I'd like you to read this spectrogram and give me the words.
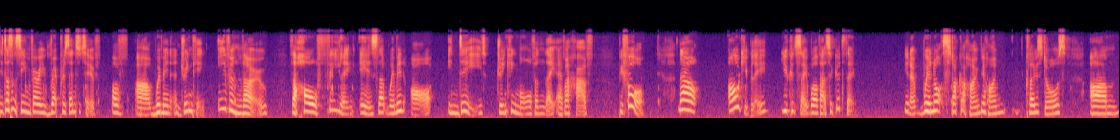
it doesn't seem very representative of uh, women and drinking, even though the whole feeling is that women are indeed drinking more than they ever have before. Now, arguably, you could say, well, that's a good thing. You know, we're not stuck at home behind closed doors. Um,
